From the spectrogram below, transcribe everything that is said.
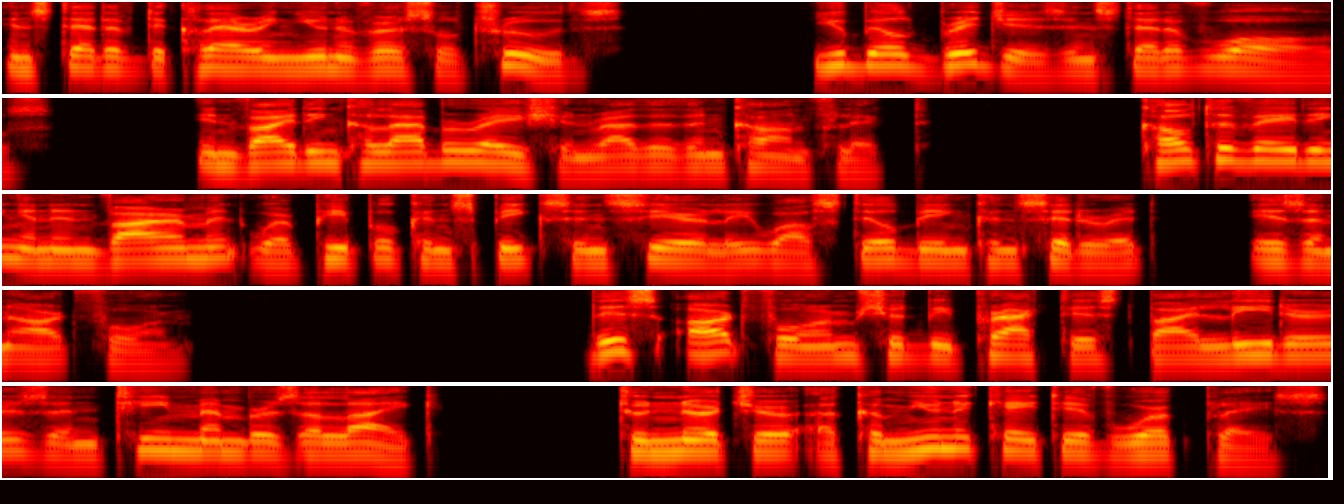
instead of declaring universal truths, you build bridges instead of walls inviting collaboration rather than conflict, cultivating an environment where people can speak sincerely while still being considerate is an art form. This art form should be practiced by leaders and team members alike to nurture a communicative workplace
